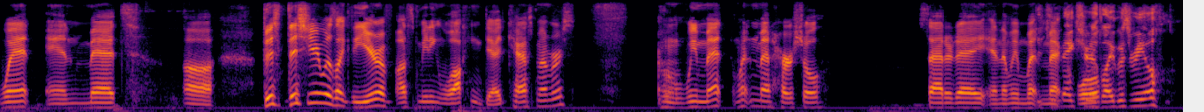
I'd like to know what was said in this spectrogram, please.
went and met. Uh, this this year was like the year of us meeting Walking Dead cast members. we met went and met Hershel Saturday, and then we went Did and you met make sure his leg was real?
